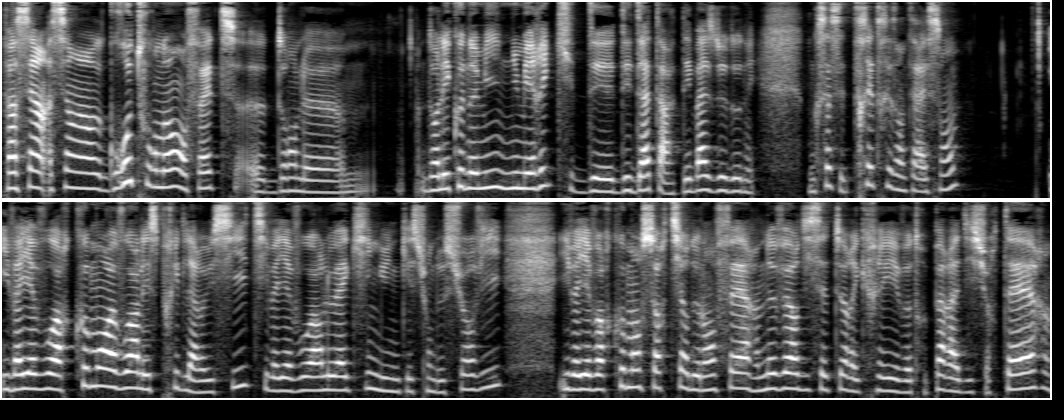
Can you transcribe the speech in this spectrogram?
enfin c'est un, c'est un gros tournant en fait dans le dans l'économie numérique des, des data, des bases de données. Donc ça, c'est très très intéressant. Il va y avoir comment avoir l'esprit de la réussite, il va y avoir le hacking, une question de survie, il va y avoir comment sortir de l'enfer 9h-17h et créer votre paradis sur Terre,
